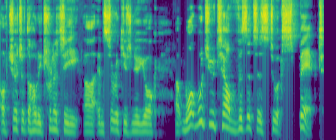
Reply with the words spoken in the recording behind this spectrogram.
of Church of the Holy Trinity uh, in Syracuse, New York. Uh, what would you tell visitors to expect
